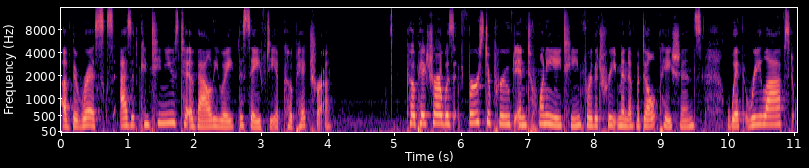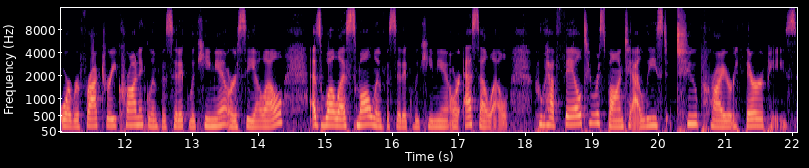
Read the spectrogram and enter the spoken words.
of the risks as it continues to evaluate the safety of Copiktra. Copiktra was first approved in 2018 for the treatment of adult patients with relapsed or refractory chronic lymphocytic leukemia or CLL, as well as small lymphocytic leukemia or SLL, who have failed to respond to at least two prior therapies.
